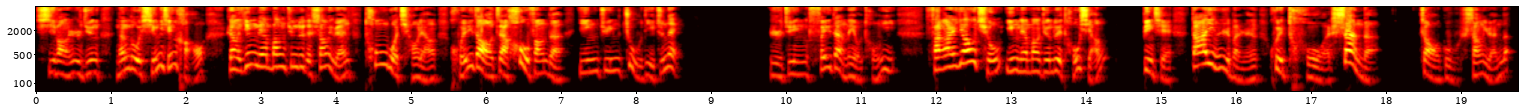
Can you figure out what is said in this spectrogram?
希望日军能够行行好，让英联邦军队的伤员通过桥梁回到在后方的英军驻地之内。日军非但没有同意，反而要求英联邦军队投降，并且答应日本人会妥善的照顾伤员的。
